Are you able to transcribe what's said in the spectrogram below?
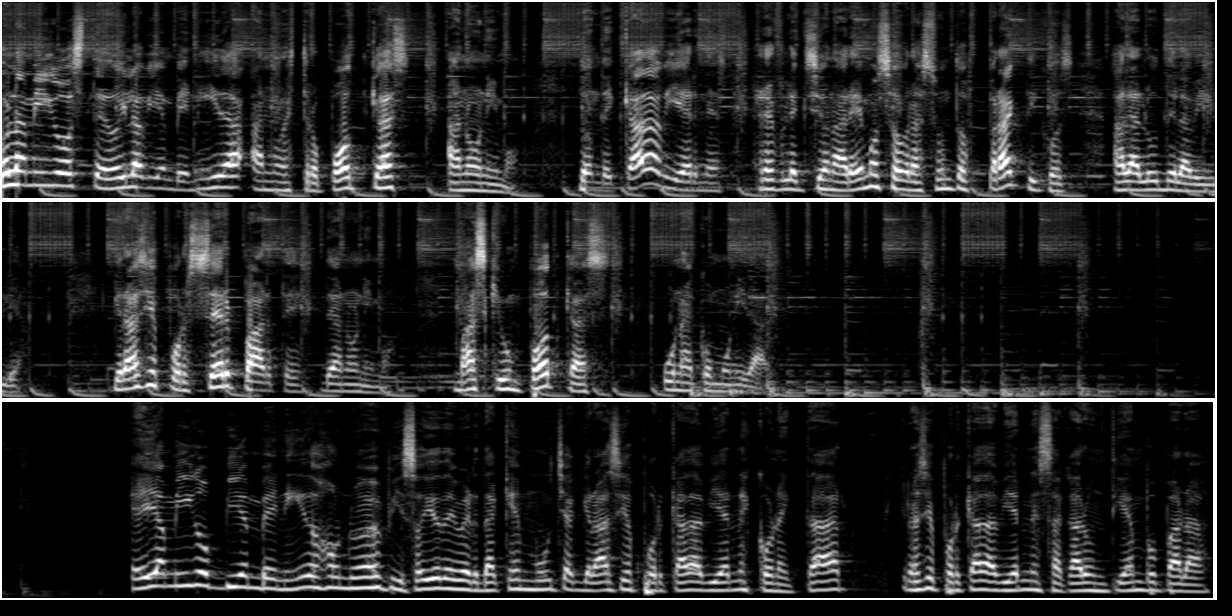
Hola amigos, te doy la bienvenida a nuestro podcast Anónimo, donde cada viernes reflexionaremos sobre asuntos prácticos a la luz de la Biblia. Gracias por ser parte de Anónimo, más que un podcast, una comunidad. Hey amigos, bienvenidos a un nuevo episodio. De verdad que muchas gracias por cada viernes conectar. Gracias por cada viernes sacar un tiempo para,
